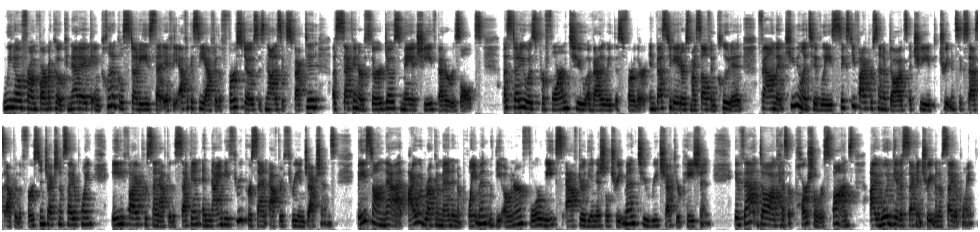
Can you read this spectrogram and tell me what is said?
We know from pharmacokinetic and clinical studies that if the efficacy after the first dose is not as expected, a second or third dose may achieve better results. A study was performed to evaluate this further. Investigators, myself included, found that cumulatively 65% of dogs achieved treatment success after the first injection of Cytopoint, 85% after the second, and 93% after three injections. Based on that, I would recommend an appointment with the owner four weeks after the initial treatment to recheck your patient. If that dog has a partial response, I would give a second treatment of Cytopoint.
